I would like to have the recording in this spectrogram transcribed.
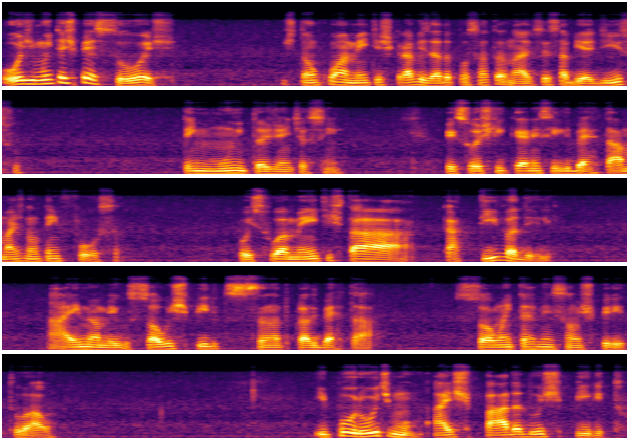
Hoje muitas pessoas estão com a mente escravizada por Satanás. Você sabia disso? Tem muita gente assim. Pessoas que querem se libertar, mas não têm força, pois sua mente está cativa dele. Aí, meu amigo, só o Espírito Santo para libertar. Só uma intervenção espiritual. E por último, a espada do Espírito.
